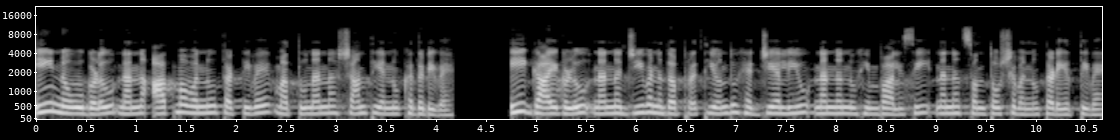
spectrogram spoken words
ಈ ನೋವುಗಳು ನನ್ನ ಆತ್ಮವನ್ನು ತಟ್ಟಿವೆ ಮತ್ತು ನನ್ನ ಶಾಂತಿಯನ್ನು ಕದಡಿವೆ. ಈ ಗಾಯಗಳು ನನ್ನ ಜೀವನದ ಪ್ರತಿಯೊಂದು ಹೆಜ್ಜೆಯಲ್ಲಿಯೂ ನನ್ನನ್ನು ಹಿಂಬಾಲಿಸಿ ನನ್ನ ಸಂತೋಷವನ್ನು ತಡೆಯುತ್ತಿವೆ.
